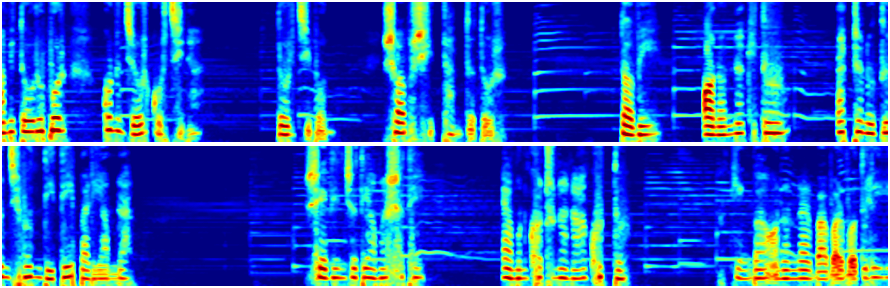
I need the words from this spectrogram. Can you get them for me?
আমি তোর উপর কোনো জোর করছি না। তোর জীবন সব সিদ্ধান্ত তোর। তবে অনন্যাকে তো একটা নতুন জীবন দিতেই পারি আমরা। সেদিন যদি আমার সাথে এমন ঘটনা না ঘটতো, কিংবা অনন্যার বাবার বদলে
